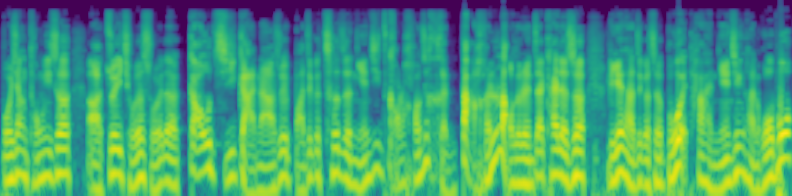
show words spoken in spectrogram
不会像同一车啊追求的所谓的高级感啊，所以把这个车子的年纪搞得好像很大很老。的人在开的车，里耶塔这个车不会，它很年轻，很活泼。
